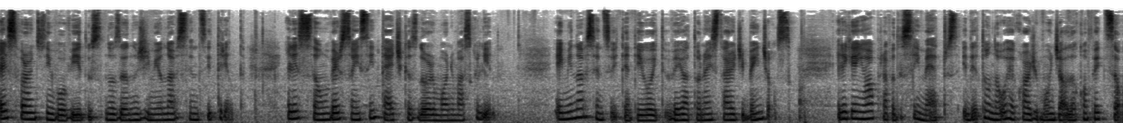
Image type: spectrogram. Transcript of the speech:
Eles foram desenvolvidos nos anos de 1930. Eles são versões sintéticas do hormônio masculino. Em 1988 veio à tona a história de Ben Johnson. Ele ganhou a prova dos 100 metros e detonou o recorde mundial da competição,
